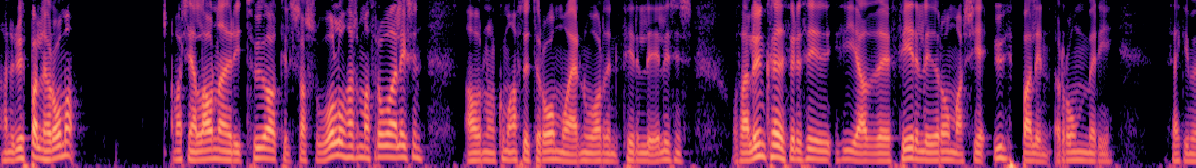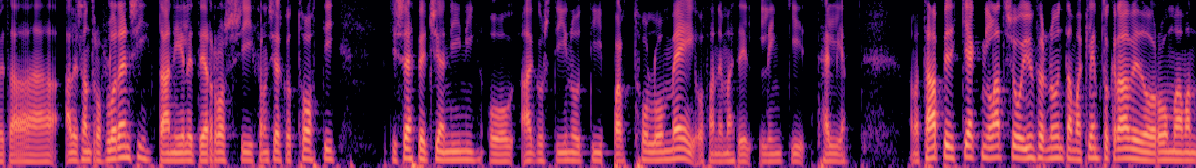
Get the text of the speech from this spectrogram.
Hann er uppalinn á Róma var síðan lánaður í tvö ár til Sassuolo þar sem hann þróaði leiksin áður hann kom aftur til Róma og er nú orðin fyrirliði leysins og það er lunghæði fyrir því, því að fyrirliði Róma sé uppalinn Rómeri þekkjum við þetta Alessandro Florenzi, Daniele De Rossi, Francesco Totti Giuseppe Giannini og Agostino Di Bartolomei. Og þannig mætti lengi telja. Þannig að tapið gegn Lazio í umferðinu undan var glemt og grafið og Róma vann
